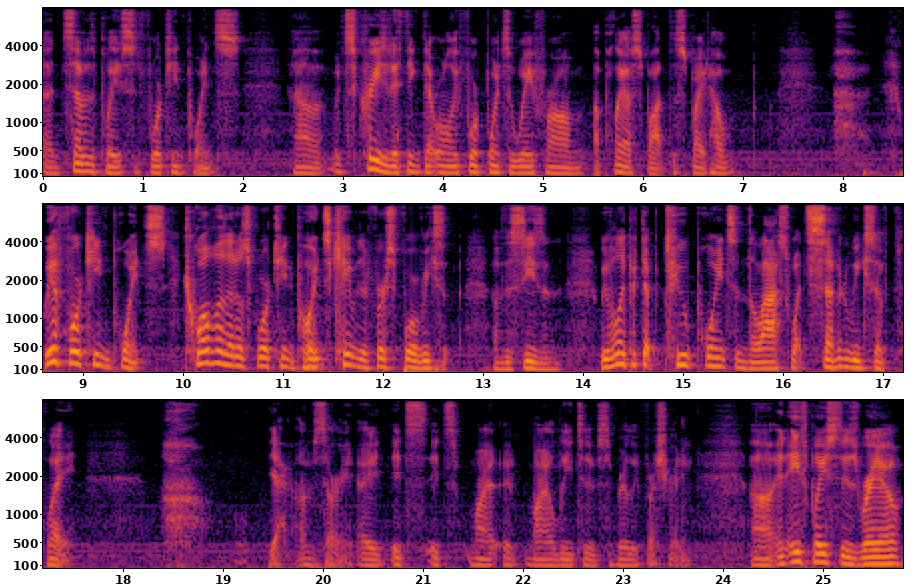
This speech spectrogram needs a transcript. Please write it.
at seventh place at 14 points. Uh, it's crazy to think that we're only four points away from a playoff spot, despite how we have 14 points. 12 of those 14 points came in the first four weeks of the season. We've only picked up two points in the last what seven weeks of play. yeah, I'm sorry. I, it's it's mildly to severely frustrating. Uh, in eighth place is Rayo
